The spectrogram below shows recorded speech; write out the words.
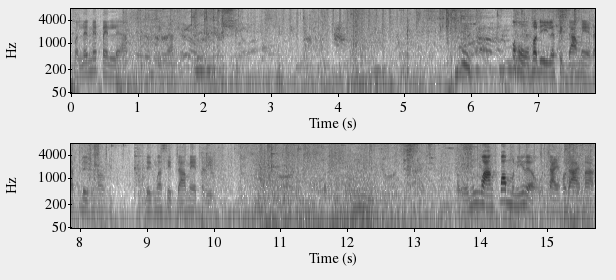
เหมือนเล่นไม่เป็นเลยครับจริงๆนะอืมโอ้โหพอดีละสิบ damage ครับดึงมาดึงมาสิบ damage พอดี อ้มึงวางป้อมวันนี้เลยโอ้ใจเขาได้มาก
